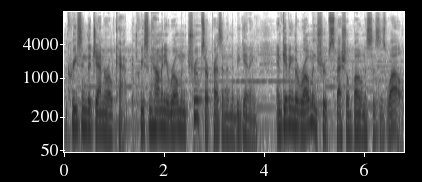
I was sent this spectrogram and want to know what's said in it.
increasing the general cap, increasing how many Roman troops are present in the beginning, and giving the Roman troops special bonuses as well.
